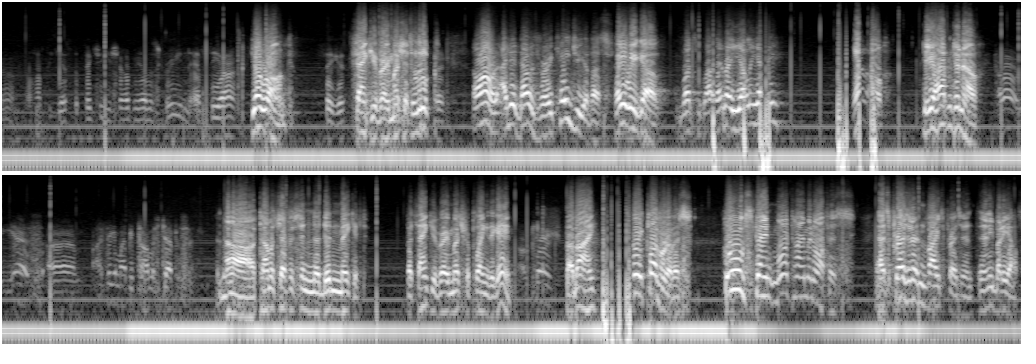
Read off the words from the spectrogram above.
Well, I'll have to guess the picture you showed me on the screen. FDR. You're wrong. Thank you very much. It's a little. Oh, I didn't That was very cagey of us. Here we go. What's what, anybody yelling at me? Hello. Do you happen to know? Hello, yes. Um, I think it might be Thomas Jefferson. No, Thomas Jefferson uh, didn't make it. But thank you very much for playing the game. Okay. Bye bye. Very clever of us. Who spent more time in office as president and vice president than anybody else?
